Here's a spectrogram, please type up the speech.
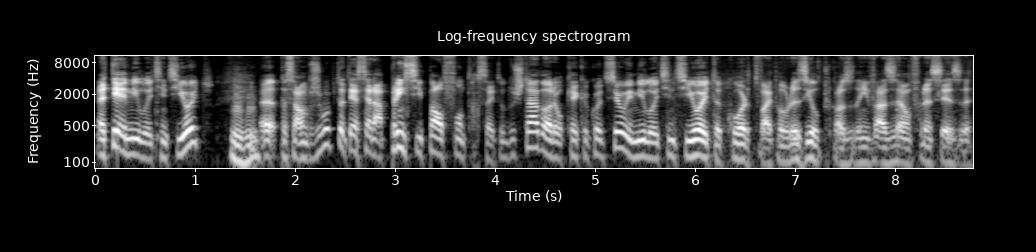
até 1808, Uhum. uh, passavam por Lisboa, portanto essa era a principal fonte de receita do Estado. Ora, o que é que aconteceu? Em 1808 a corte vai para o Brasil por causa da invasão francesa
